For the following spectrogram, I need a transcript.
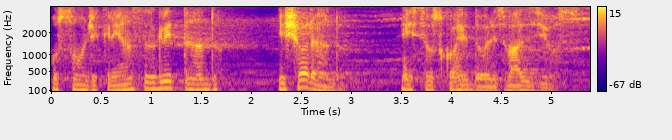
o som de crianças gritando e chorando em seus corredores vazios.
